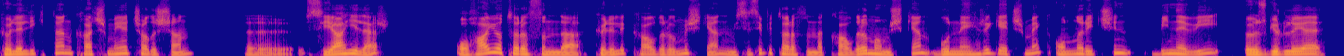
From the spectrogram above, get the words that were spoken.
kölelikten kaçmaya çalışan e, siyahiler Ohio tarafında kölelik kaldırılmışken, Mississippi tarafında kaldırılmamışken bu nehri geçmek onlar için bir nevi özgürlüğe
